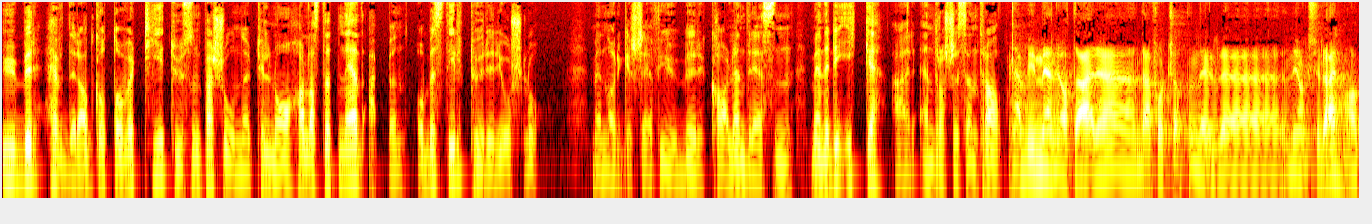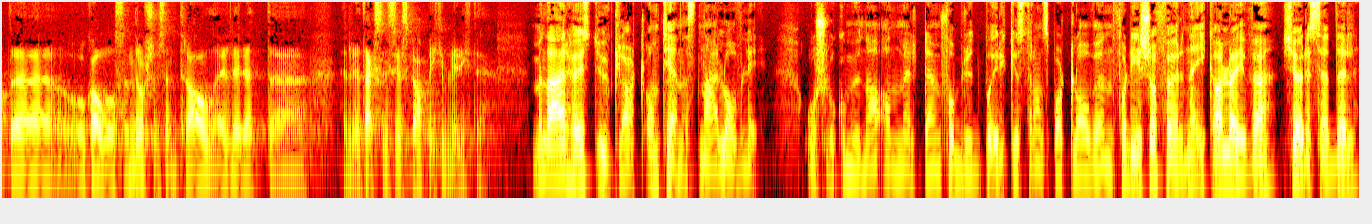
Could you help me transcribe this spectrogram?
Uber hevder at godt over 10 000 personer til nå har lastet ned appen og bestilt turer i Oslo. Men norgessjef i Uber, Carl Endresen, mener de ikke er en drosjesentral. Ja, vi mener jo at det er, eh, det er fortsatt en del uh, nyanser der. At uh, å kalle oss en drosjesentral eller et, uh, eller et taxiselskap ikke blir riktig. Men det er høyst uklart om tjenesten er lovlig. Oslo kommune har anmeldt dem for brudd på yrkestransportloven fordi sjåførene ikke har løyve, kjøreseddel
